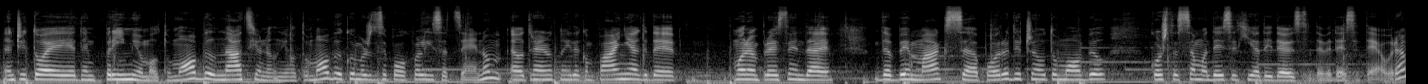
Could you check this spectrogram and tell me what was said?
Znači, to je jedan premium automobil, nacionalni automobil koji može da se pohvali sa cenom. Evo, trenutno ide kampanja gde moram predstaviti da je da B Max porodičan automobil košta samo 10.990 eura.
